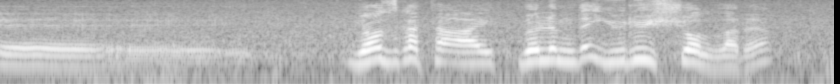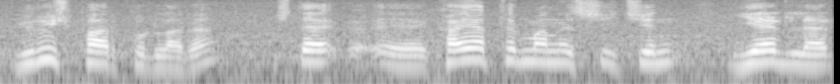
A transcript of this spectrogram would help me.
e, Yozgat'a ait bölümde yürüyüş yolları, yürüyüş parkurları, işte e, kaya tırmanışı için yerler,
